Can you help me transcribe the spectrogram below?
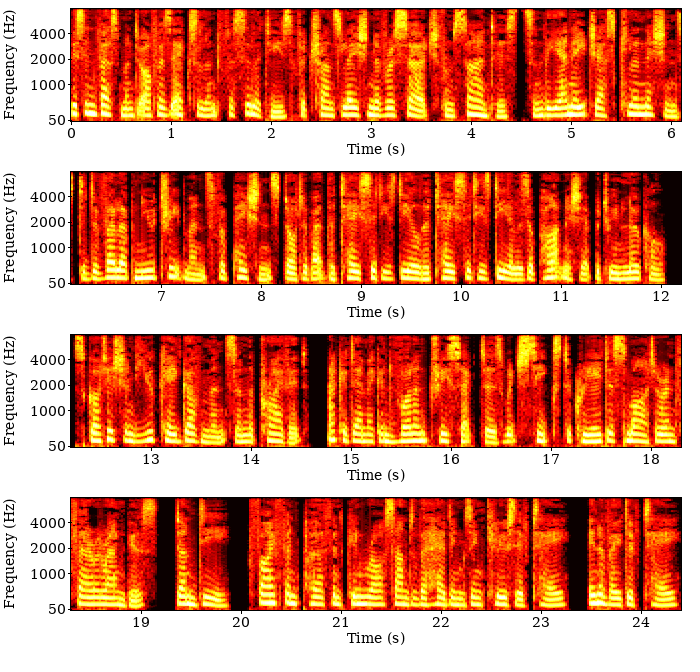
this investment offers excellent facilities for translation of research from scientists and the NHS clinicians to develop new treatments for patients. About the Tay Cities deal The Tay Cities deal is a partnership between local, Scottish and UK governments and the private, academic and voluntary sectors which seeks to create a smarter and fairer Angus, Dundee, Fife and Perth and Kinross under the headings Inclusive Tay, Innovative Tay,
